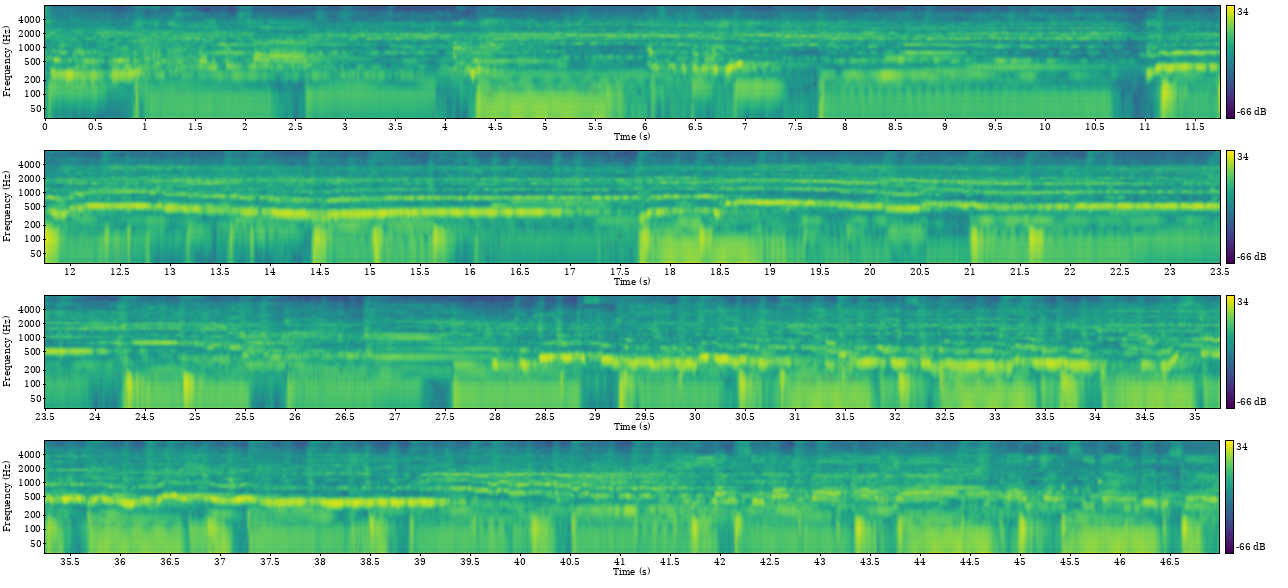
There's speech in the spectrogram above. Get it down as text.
Assalamualaikum. Waalaikumsalam. Allah, harusnya kita berakhir. Kegiatan sedang deserve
